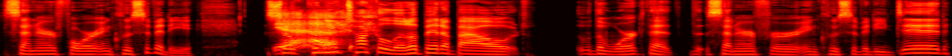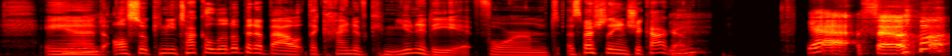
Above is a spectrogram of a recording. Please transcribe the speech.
Center for Inclusivity. So, can you talk a little bit about the work that the Center for Inclusivity did? And also, can you talk a little bit about the kind of community it formed, especially in Chicago? Mhm. Yeah. So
